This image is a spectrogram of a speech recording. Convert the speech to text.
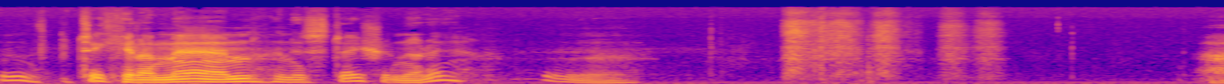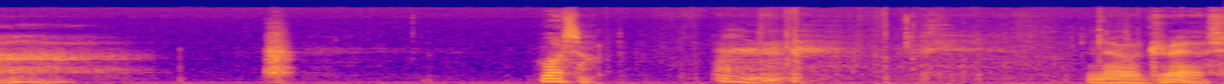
This particular man and his stationery. Hmm. Ah. Watson. No address.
